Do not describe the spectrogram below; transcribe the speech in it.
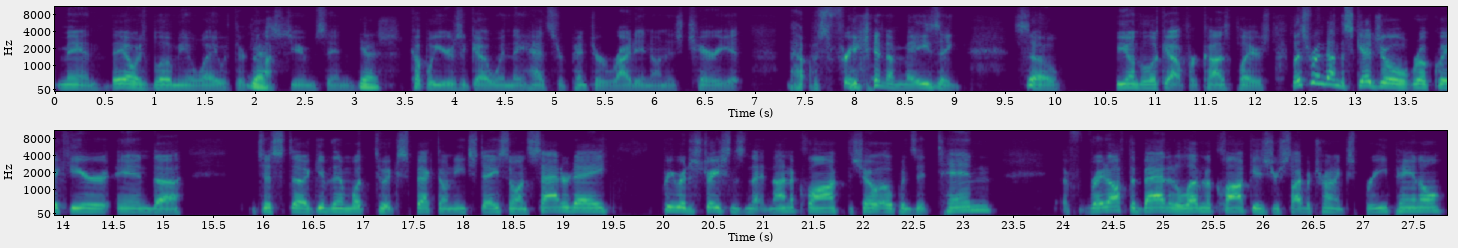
man, they always blow me away with their Yes. costumes. And Yes. a couple years ago, when they had Serpentor ride in on his chariot, that was freaking amazing. So be on the lookout for cosplayers. Let's run down the schedule real quick here and uh, just uh, give them what to expect on each day. So on Saturday, pre-registrations at nine o'clock. The show opens at ten. Uh, Right off the bat at eleven o'clock is your Cybertronic Spree panel.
